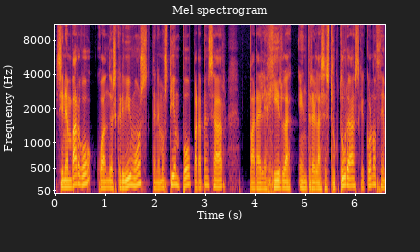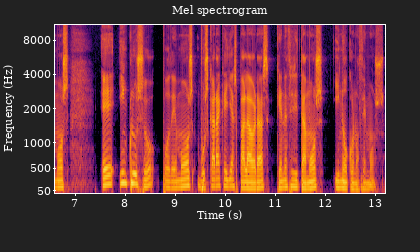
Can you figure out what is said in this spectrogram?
Sin embargo, cuando escribimos tenemos tiempo para pensar, para elegir entre las estructuras que conocemos e incluso podemos buscar aquellas palabras que necesitamos y no conocemos.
